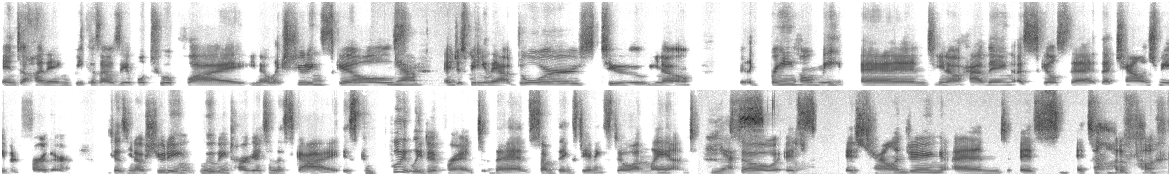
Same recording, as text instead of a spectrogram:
into hunting because I was able to apply, you know, like shooting skills yeah. and just being in the outdoors to, you know, like bringing home meat and, you know, having a skill set that challenged me even further. Because, you know, shooting moving targets in the sky is completely different than something standing still on land. Yes. So it's it's challenging and it's it's a lot of fun.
